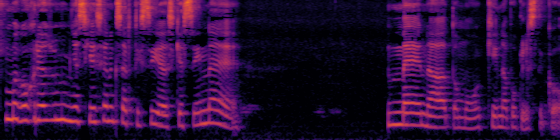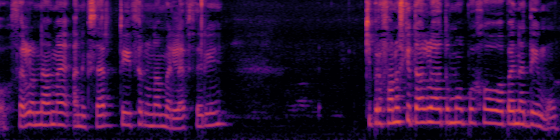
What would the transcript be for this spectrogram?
πούμε εγώ χρειάζομαι μια σχέση ανεξαρτησίας και ας είναι με ένα άτομο και είναι αποκλειστικό. Θέλω να είμαι ανεξάρτητη, θέλω να είμαι ελεύθερη και προφανώς και το άλλο άτομο που έχω απέναντί μου.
